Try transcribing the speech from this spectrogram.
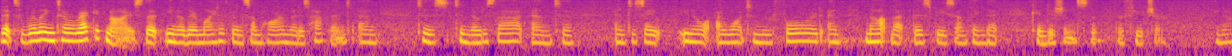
that's willing to recognize that you know there might have been some harm that has happened, and to to notice that and to and to say, you know, I want to move forward and not let this be something that conditions the, the future. You know,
